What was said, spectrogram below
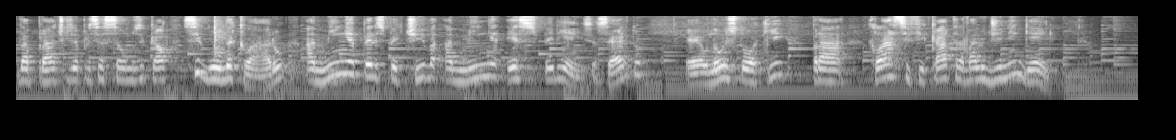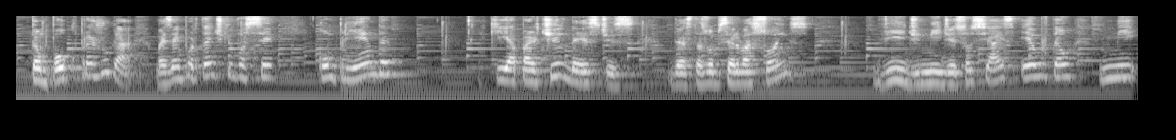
da prática de apreciação musical, segundo, é claro, a minha perspectiva, a minha experiência, certo? É, eu não estou aqui para classificar trabalho de ninguém, tampouco para julgar, mas é importante que você compreenda que a partir destes, destas observações, vídeo, mídias sociais, eu então me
